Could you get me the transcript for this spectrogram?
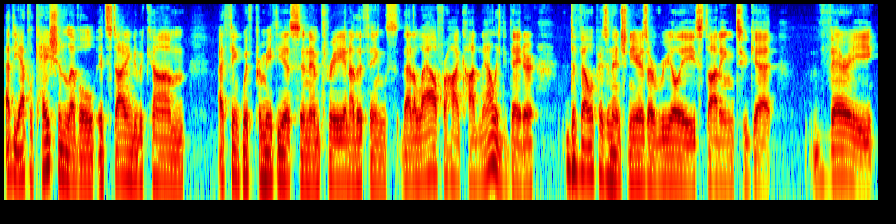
at the application level it's starting to become i think with prometheus and m3 and other things that allow for high cardinality data developers and engineers are really starting to get very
